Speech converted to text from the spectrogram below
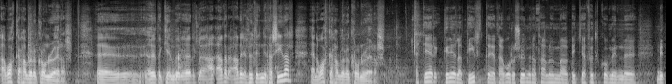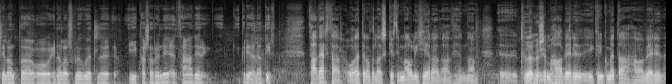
Af okkar halvur að krónur og. Eh, þetta kemur aðri, hlutir inn í það síðar en af okkar halvur að krónur og öyrar. Þetta er greiðilega dýrt, eh, það voru sömur að tala um að byggja fullkomin millilanda og innanlandsflugvöld í kvassarhaunni en það er greiðilega dýrt. Það er þar og þetta er náttúrulega skiptið máli hér að, að hérna, tölur sem hafa verið í kringum þetta hafa verið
